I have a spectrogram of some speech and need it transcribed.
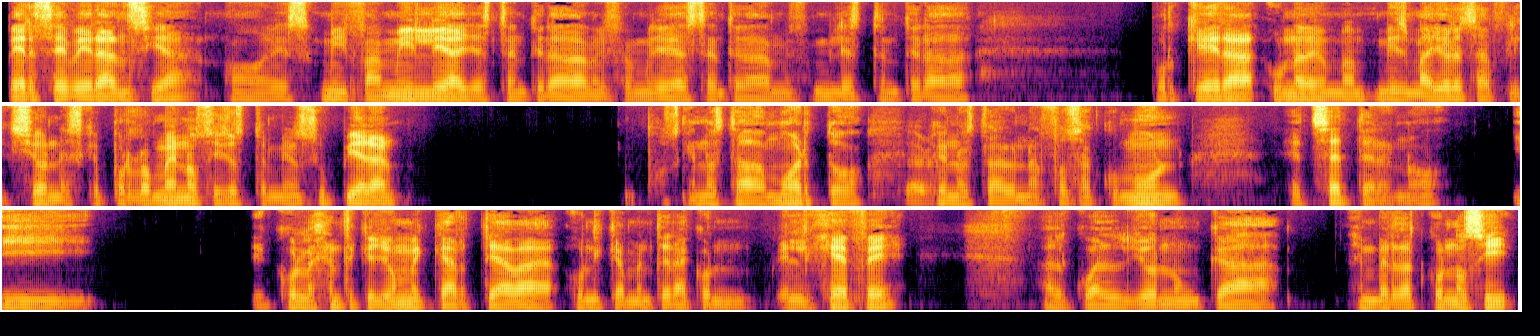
perseverancia, ¿no? Es mi familia ya está enterada, mi familia ya está enterada, mi familia está enterada, porque era una de mis mayores aflicciones, que por lo menos ellos también supieran pues que no estaba muerto, claro. que no estaba en una fosa común, etcétera, ¿no? Y, y con la gente que yo me carteaba únicamente era con el jefe, al cual yo nunca en verdad conocí.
